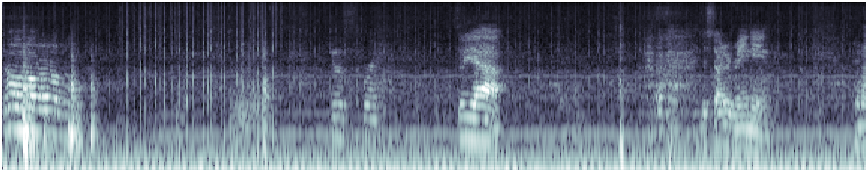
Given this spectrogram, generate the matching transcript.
No, no, no, no, no. Get a spray. So yeah, it just started raining, and I,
